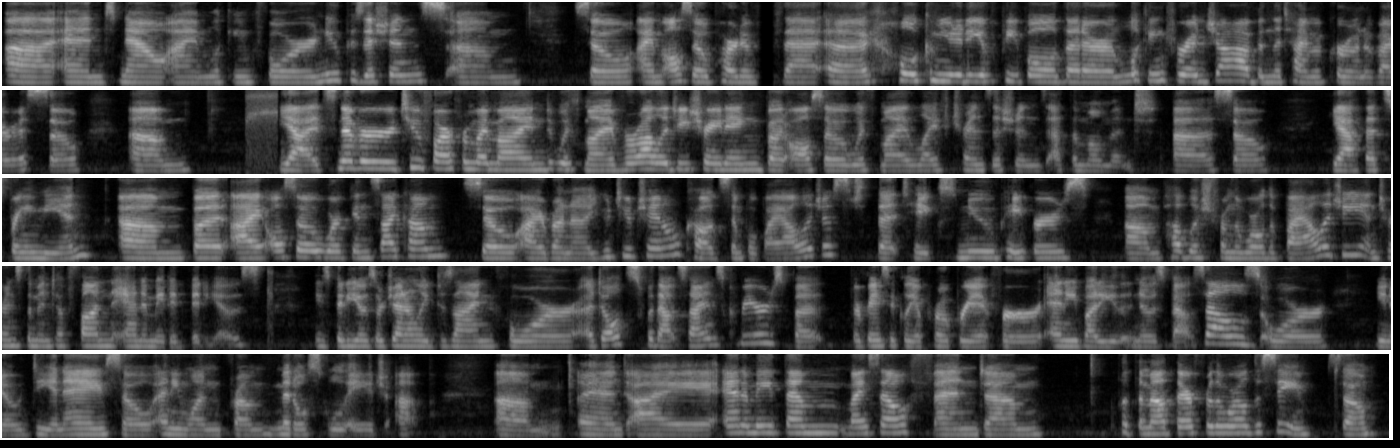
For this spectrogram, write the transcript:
Uh, and now I'm looking for new positions. Um, so I'm also part of that uh, whole community of people that are looking for a job in the time of coronavirus. So um, yeah, it's never too far from my mind with my virology training, but also with my life transitions at the moment. Uh, so yeah, that's bringing me in. Um, but I also work in SciComm, so I run a YouTube channel called Simple Biologist that takes new papers um, published from the world of biology and turns them into fun animated videos. These videos are generally designed for adults without science careers, but they're basically appropriate for anybody that knows about cells or you know, DNA, so anyone from middle school age up. Um, and I animate them myself and um, put them out there for the world to see. So,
